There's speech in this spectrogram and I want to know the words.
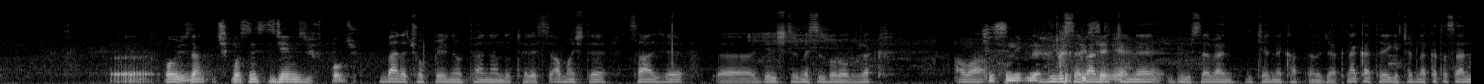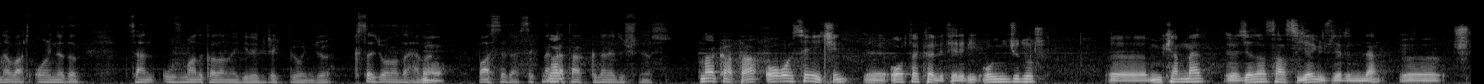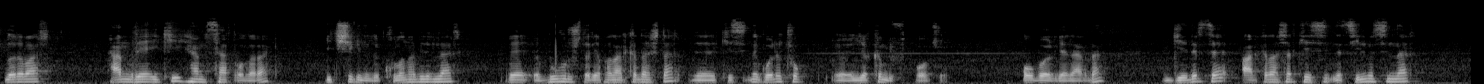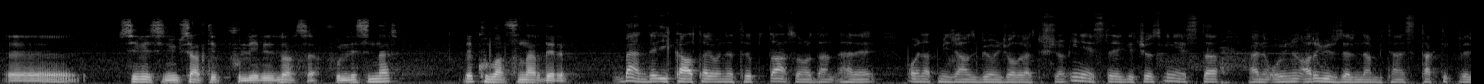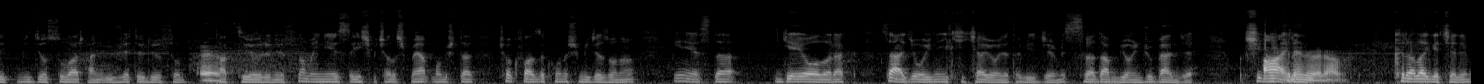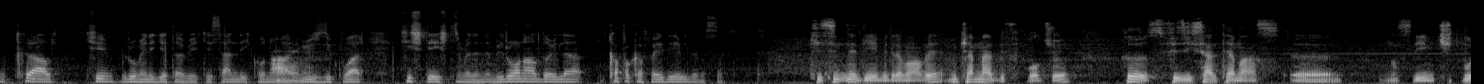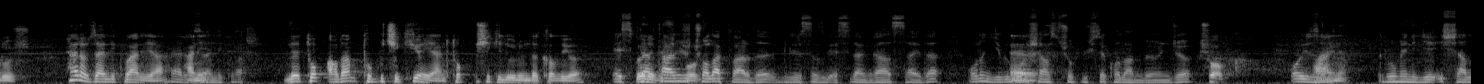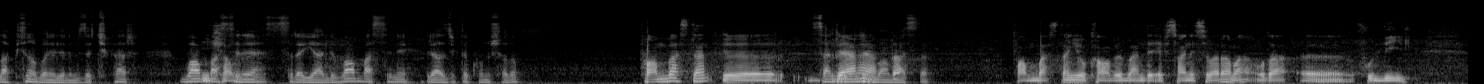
O yüzden çıkmasını isteyeceğimiz bir futbolcu. Ben de çok beğeniyorum Fernando Torres'i ama işte sadece e, geliştirmesi zor olacak. Ama Kesinlikle. gülü 41 seven dikenine, gülü seven dikenine katlanacak. Nakata'ya geçelim. Nakata sende var, oynadın. Sen uzmanlık alanına girebilecek bir oyuncu. Kısaca ona da hemen Evet. bahsedersek. Nakata hakkında ne düşünüyorsun? Nakata OOS için e, orta kaliteli bir oyuncudur. E, mükemmel e, ceza sahası yay üzerinden e, şutları var. Hem R2 hem sert olarak iki şekilde de kullanabilirler. Ve bu vuruşları yapan arkadaşlar e, kesinlikle gole çok e, yakın bir futbolcu. O bölgelerden. Gelirse arkadaşlar kesinlikle silmesinler. E, seviyesini yükseltip fullleyebilirlerse fulllesinler ve kullansınlar derim. Ben de ilk 6 ay oynatıp daha sonradan hani oynatmayacağımız bir oyuncu olarak düşünüyorum. Iniesta'ya geçiyoruz. Iniesta hani oyunun arayüzlerinden bir tanesi. Taktik verip videosu var. Hani ücret ödüyorsun. Evet. Taktiği öğreniyorsun ama Iniesta hiçbir çalışma yapmamışlar. Çok fazla konuşmayacağız onu. Iniesta GE olarak sadece oyunu ilk iki ay oynatabileceğimiz sıradan bir oyuncu bence. Şimdi Aynen öyle abi. Krala geçelim. Kral kim? Rumenige tabii ki. Sende ikonu var, Aynen. yüzlük var. Hiç değiştirmedin değil mi? Ronaldo'yla kafa kafaya diyebilir misin? Kesinlikle diyebilirim abi. Mükemmel bir futbolcu. Hız, fiziksel temas, e, nasıl diyeyim, çift vuruş. Her özellik var ya. Her Hani özellik var. ve top adam topu çekiyor yani. Top bir şekilde önünde kalıyor. Eskiden Böyle Tanju. Çolak vardı bilirsiniz eskiden Galatasaray'da. Onun gibi gol Evet. şansı çok yüksek olan bir oyuncu. Çok. O yüzden Aynen. Rumenige inşallah bütün abonelerimize çıkar. Van. Basten'e sıra geldi. Van Basten'i birazcık da konuşalım. Van Basten e, Sen de real yok değil mi Van hayatta Basten? Van Basten yok abi. Bende efsanesi var ama o da e, full değil.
